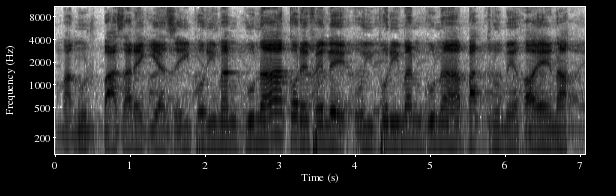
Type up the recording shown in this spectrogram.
মানুষ বাজারে গিয়া যেই পরিমাণ গুণা করে ফেলে, ওই পরিমাণ গুণা বাথরুমে হয় না।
